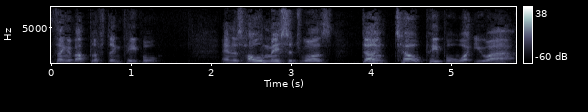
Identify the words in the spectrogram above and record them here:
thing of uplifting people. And his whole message was don't tell people what you are,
